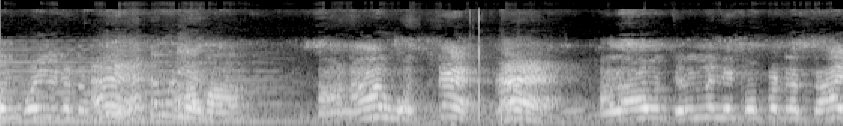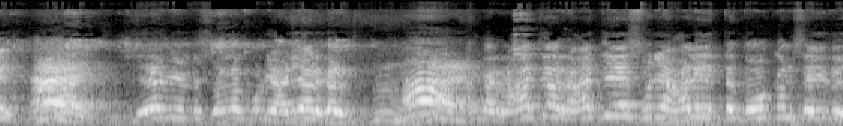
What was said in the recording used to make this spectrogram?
ஒரு கோயில் கட்ட முடியாது. ஆனா ஒத்த அதாவது திருநங்கை கொப்பற்ற தாய் தேவி என்று சொல்லக்கூடிய அடியார்கள். அங்க ராஜா ராஜேஸ்வரி ஆலயத்தை துவக்கம் செய்து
